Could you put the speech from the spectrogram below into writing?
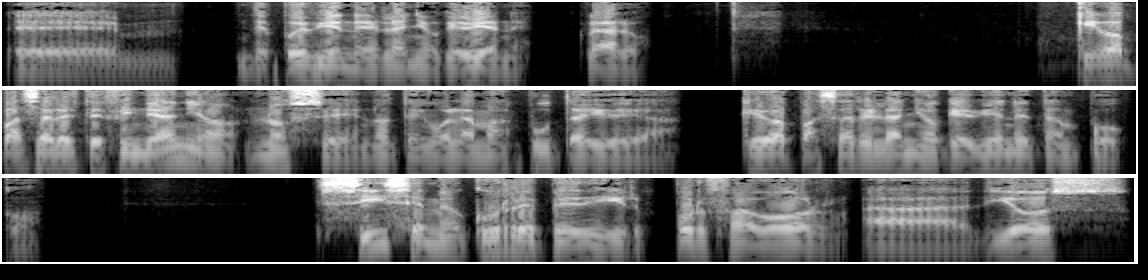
Eh, después viene el año que viene, claro. ¿Qué va a pasar este fin de año? No sé, no tengo la más puta idea. ¿Qué va a pasar el año que viene? Tampoco. Sí se me ocurre pedir, por favor, a Dios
